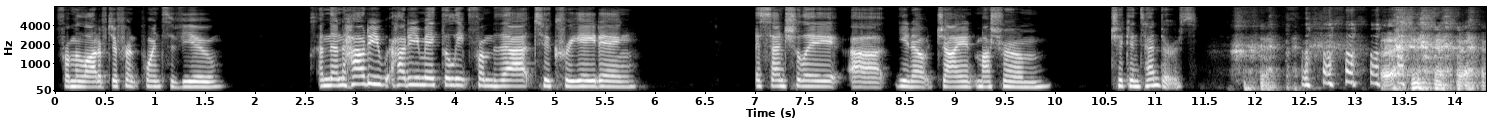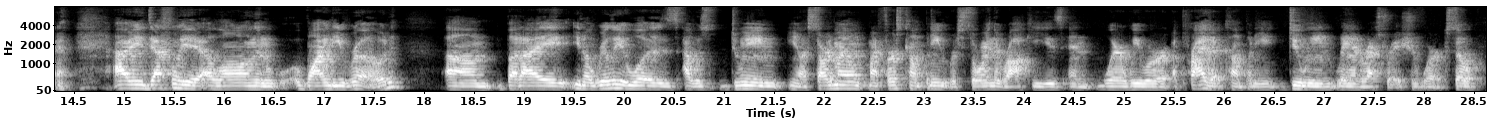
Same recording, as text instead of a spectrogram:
from a lot of different points of view and then how do you how do you make the leap from that to creating essentially uh, you know giant mushroom chicken tenders? I mean, definitely a long and windy road. Um, but I, you know, really it was I was doing, you know, I started my own my first company, restoring the Rockies, and where we were a private company doing land restoration work. So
